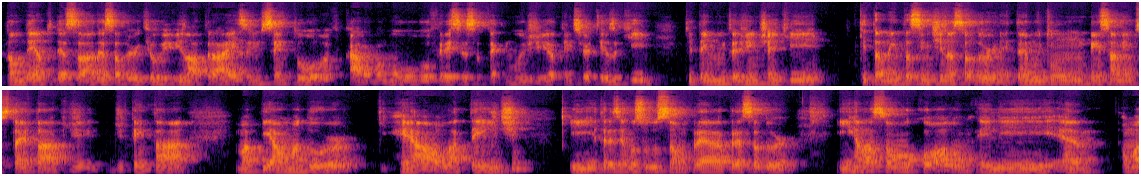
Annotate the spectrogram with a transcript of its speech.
Então, dentro dessa, dessa dor que eu vivi lá atrás, a gente sentou, cara, vamos oferecer essa tecnologia, eu tenho certeza que, que tem muita gente aí que, que também está sentindo essa dor, né? Então, é muito um, um pensamento startup, de, de tentar mapear uma dor real, latente, e trazer uma solução para essa dor. Em relação ao Column, ele é uma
